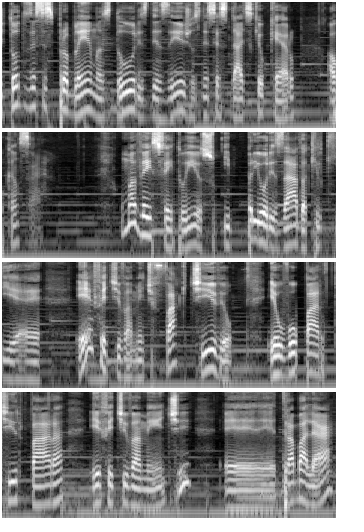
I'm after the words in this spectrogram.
de todos esses problemas, dores, desejos, necessidades que eu quero alcançar. Uma vez feito isso e priorizado aquilo que é efetivamente factível, eu vou partir para efetivamente é, trabalhar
